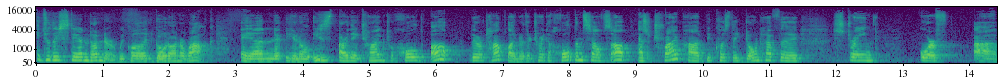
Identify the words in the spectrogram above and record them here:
do they stand under? We call it goat on a rock. And, you know, is are they trying to hold up their top line? Are they trying to hold themselves up as a tripod because they don't have the strength or uh,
